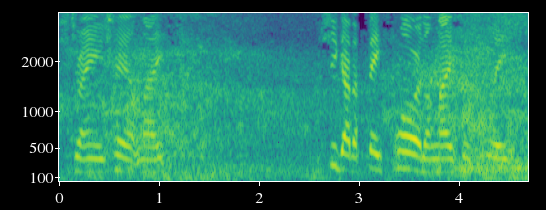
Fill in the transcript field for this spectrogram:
Strange headlights. She got a fake Florida license plate.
